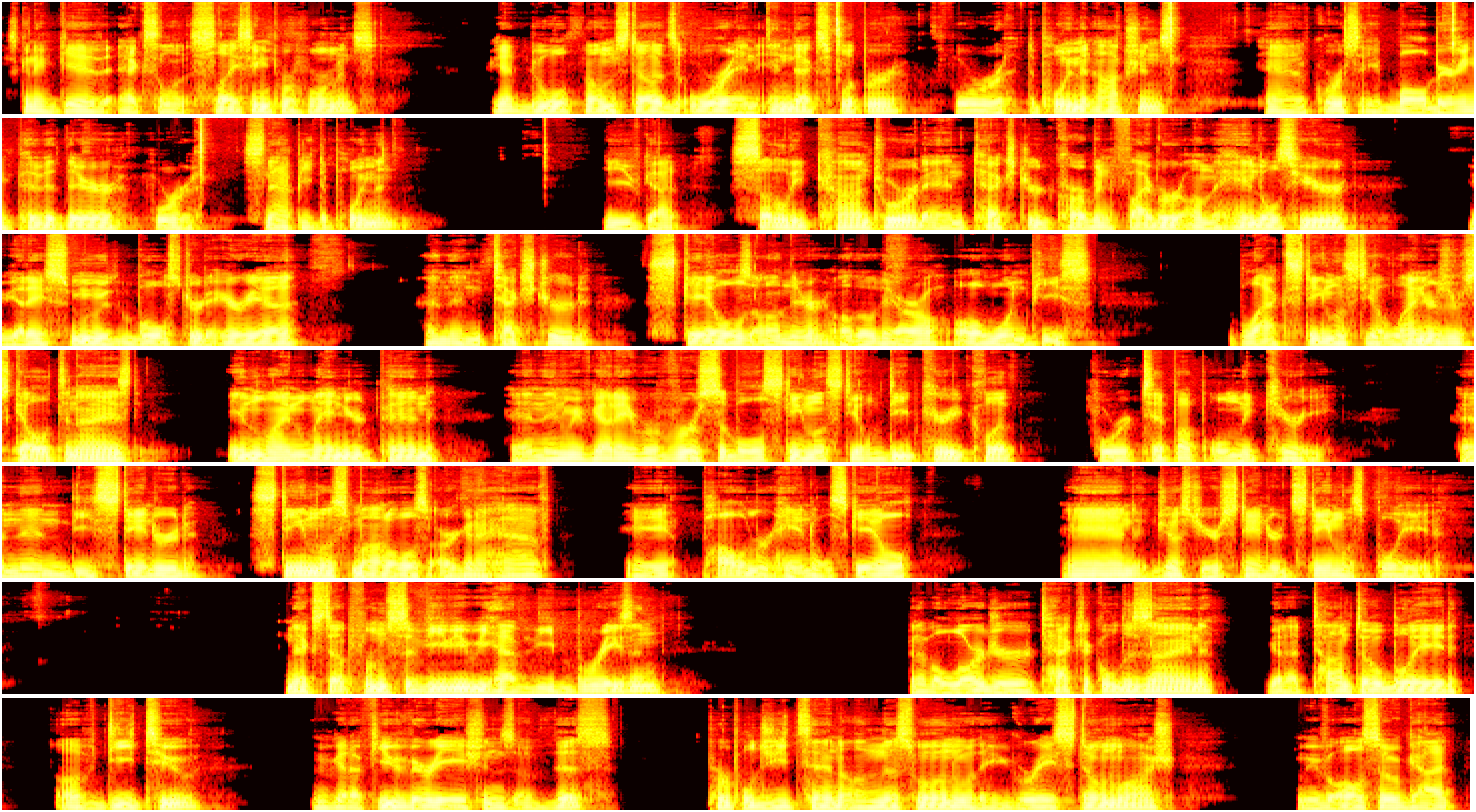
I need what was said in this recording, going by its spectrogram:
It's going to give excellent slicing performance. You got dual thumb studs or an index flipper for deployment options. And of course, a ball bearing pivot there for snappy deployment. You've got subtly contoured and textured carbon fiber on the handles here. You've got a smooth bolstered area and then textured scales on there, although they are all one piece. Black stainless steel liners are skeletonized, inline lanyard pin, and then we've got a reversible stainless steel deep carry clip for tip up only carry. And then the standard stainless models are going to have a polymer handle scale and just your standard stainless blade. Next up from Civivi, we have the Brazen. Kind of a larger tactical design. We've got a Tanto blade of D2. We've got a few variations of this. Purple G10 on this one with a gray stonewash. We've also got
